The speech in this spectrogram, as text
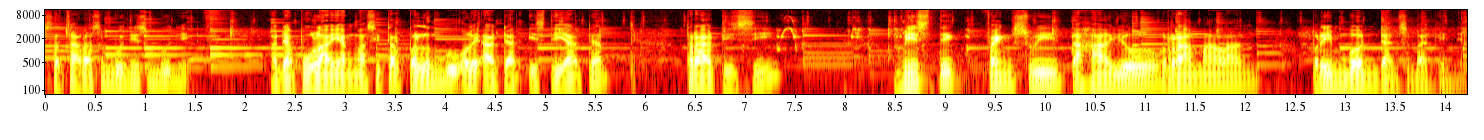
secara sembunyi-sembunyi ada pula yang masih terbelenggu oleh adat istiadat, tradisi, mistik, feng shui, tahayul, ramalan, primbon, dan sebagainya.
